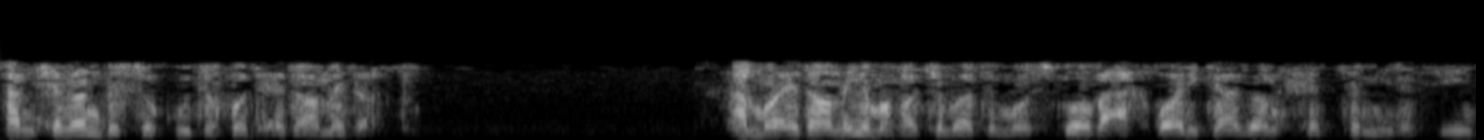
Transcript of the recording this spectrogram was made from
همچنان به سکوت خود ادامه داد. اما ادامه محاکمات مسکو و اخباری که از آن خطه می رسید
